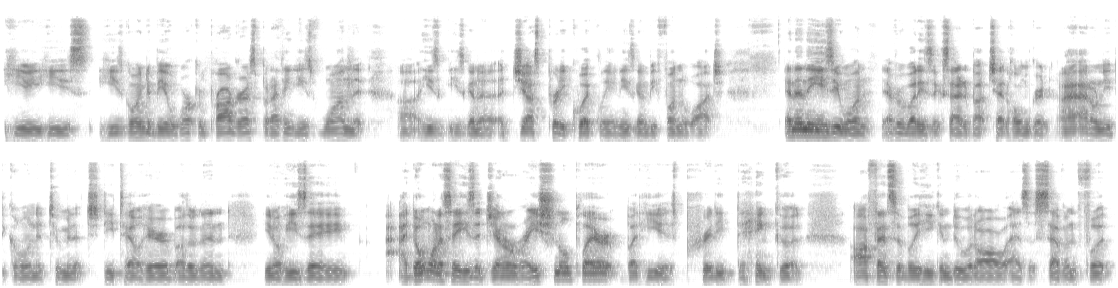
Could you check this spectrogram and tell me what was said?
he he's he's going to be a work in progress, but I think he's one that uh, he's he's going to adjust pretty quickly, and he's going to be fun to watch. And then the easy one, everybody's excited about Chet Holmgren. I, I don't need to go into too much detail here, other than you know he's a. I don't want to say he's a generational player, but he is pretty dang good. Offensively, he can do it all as a seven foot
